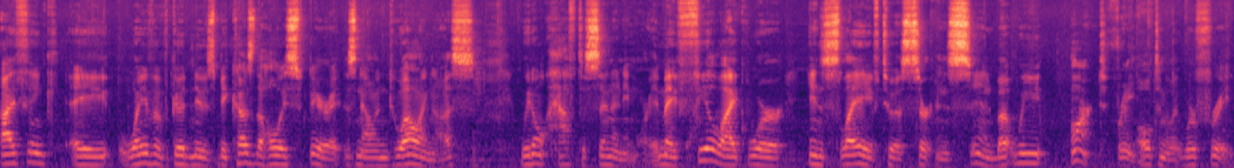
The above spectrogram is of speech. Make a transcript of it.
i think a wave of good news because the holy spirit is now indwelling us we don't have to sin anymore it may feel like we're enslaved to a certain sin but we aren't Free. ultimately we're free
